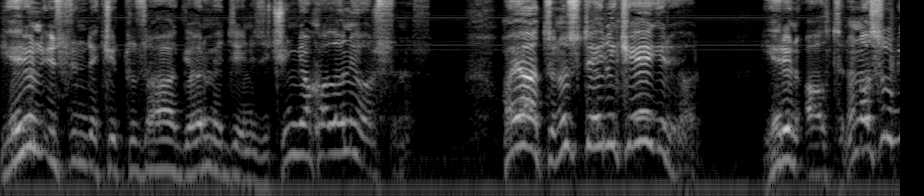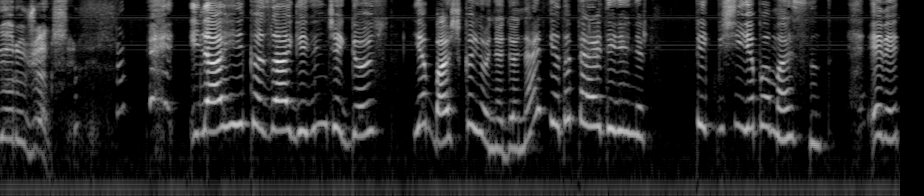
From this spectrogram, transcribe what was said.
Yerin üstündeki tuzağı görmediğiniz için yakalanıyorsunuz. Hayatınız tehlikeye giriyor. Yerin altını nasıl göreceksiniz? İlahi kaza gelince göz ya başka yöne döner ya da perdelenir. Pek bir şey yapamazsın. Evet,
